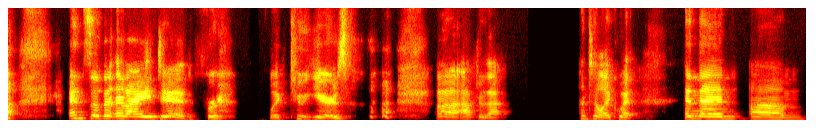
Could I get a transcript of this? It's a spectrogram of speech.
and so then, and I did for like two years uh, after that until I quit. And then, um,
